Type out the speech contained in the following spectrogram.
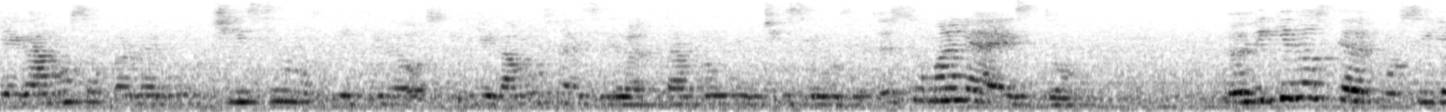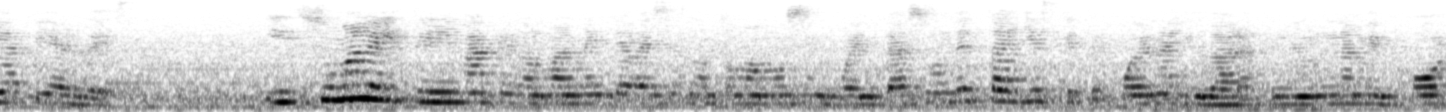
llegamos a perder muchísimos líquidos y llegamos a deshidratarnos muchísimos. Entonces súmale a esto los líquidos que de por sí ya pierdes y súmale el clima que normalmente a veces no tomamos en cuenta. Son detalles que te pueden ayudar a tener una mejor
